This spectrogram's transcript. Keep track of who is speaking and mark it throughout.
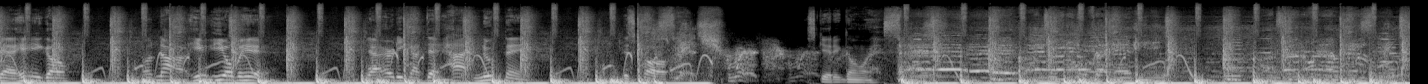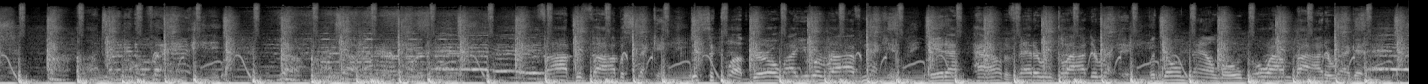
Speaker 1: Yeah, here you go. Oh, nah, he, he over here. Yeah, I heard he got that hot new thing. It's called Switch. Let's get it going. Vibe to vibe a second. This a club, girl, while you arrive naked. Hear that? How the veteran glide the record. But don't download, go out and buy the record.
